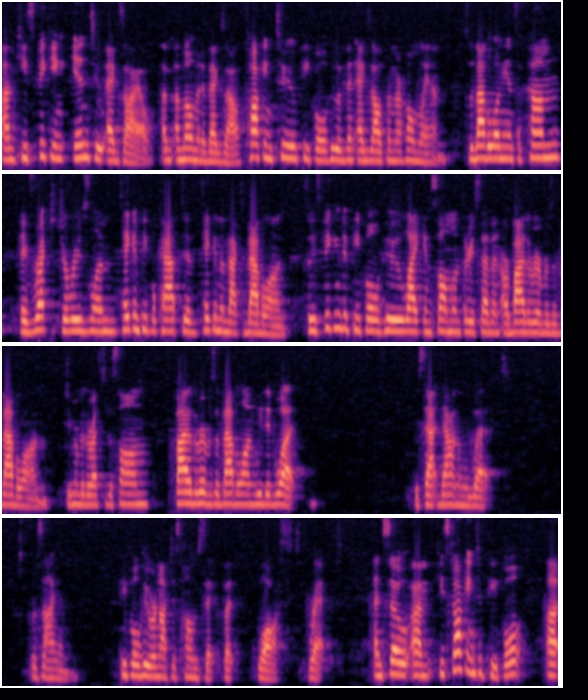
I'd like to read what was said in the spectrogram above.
um, he's speaking into exile, a, a moment of exile, talking to people who have been exiled from their homeland. So the Babylonians have come, they've wrecked Jerusalem, taken people captive, taken them back to Babylon. So he's speaking to people who, like in Psalm 137, are by the rivers of Babylon. Do you remember the rest of the psalm? by the rivers of Babylon, we did what? We sat down and we wept for Zion. People who are not just homesick, but lost, wrecked. And so um, he's talking to people uh,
